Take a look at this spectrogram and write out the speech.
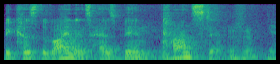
Because the violence has been constant. Mm-hmm. Yeah.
